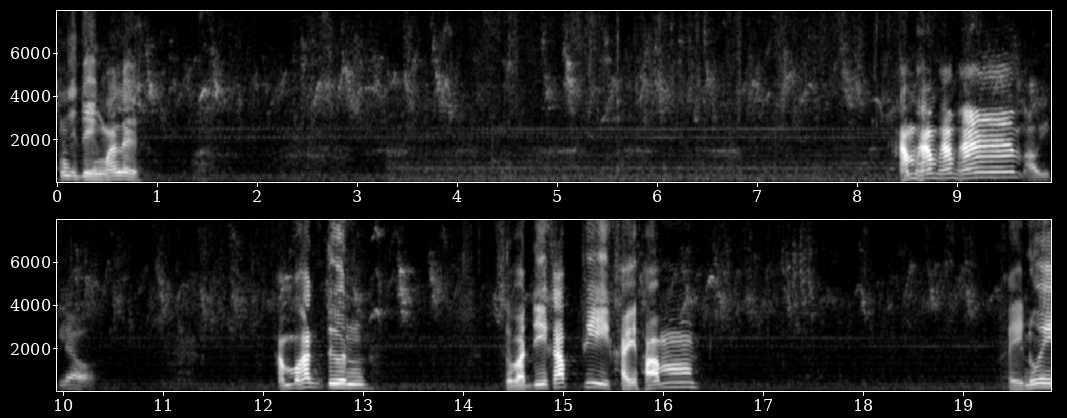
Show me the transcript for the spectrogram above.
มันจะเด้งมาเลยหำหำหำหำเอาอีกแล้วหำพันตื่น สวัสดีครับ พี่ไข่พัมไข่นุ้ย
